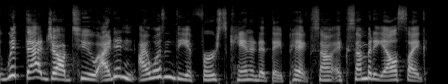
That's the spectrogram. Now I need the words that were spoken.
with that job too, I didn't. I wasn't the first candidate they picked. So like, somebody else like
